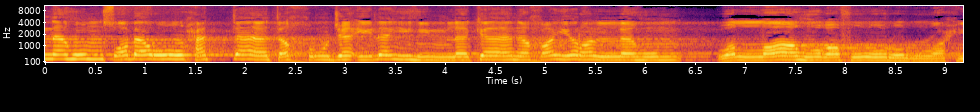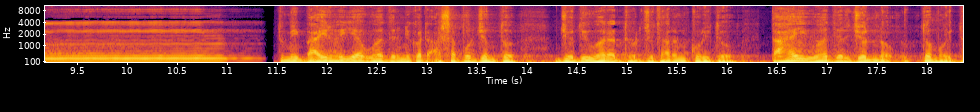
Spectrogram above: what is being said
انهم صبروا حتى تخرج اليهم لكان خيرا لهم والله غفور رحيم তুমি বাহির হইয়া উহাদের নিকট আসা পর্যন্ত যদি উহারা ধৈর্য ধারণ করিত তাহাই উহাদের জন্য উত্তম হইত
